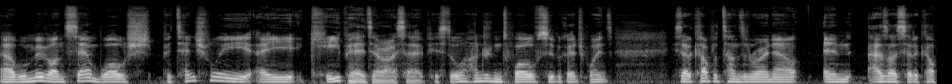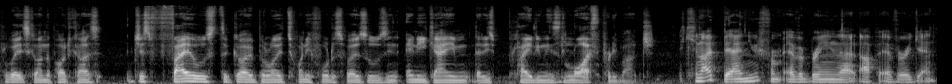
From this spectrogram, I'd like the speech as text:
Uh, we'll move on. Sam Walsh, potentially a keeper, dare I say it, pistol. 112 Supercoach points. He's had a couple of tons in a row now. And as I said a couple of weeks ago on the podcast, just fails to go below 24 disposals in any game that he's played in his life, pretty much. Can I ban you from ever bringing that up ever again?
